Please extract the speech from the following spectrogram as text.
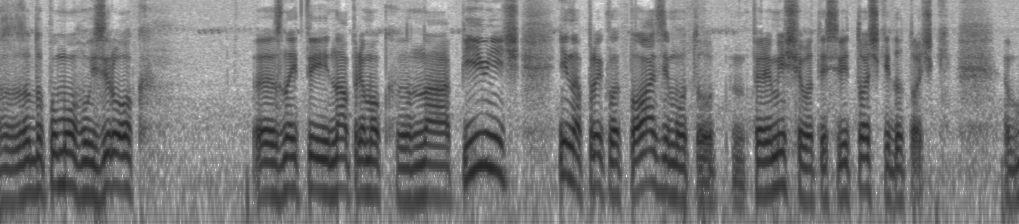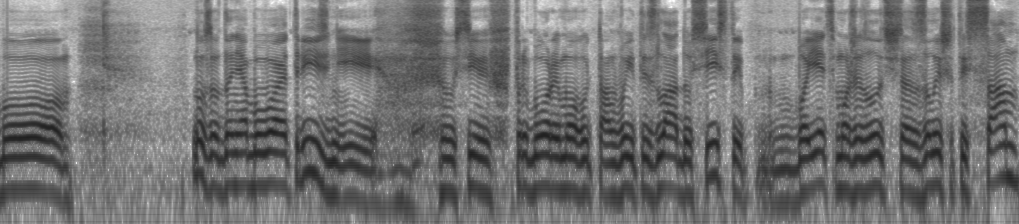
за допомогою зірок е, знайти напрямок на північ і, наприклад, по азімуту переміщуватись від точки до точки. Бо ну, завдання бувають різні, і усі прибори можуть там вийти з ладу, сісти. Боєць може залишитись сам,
